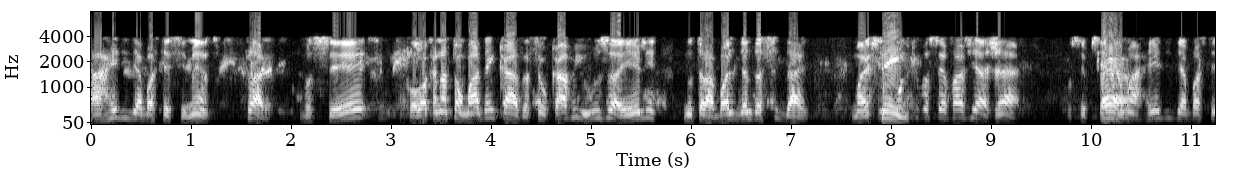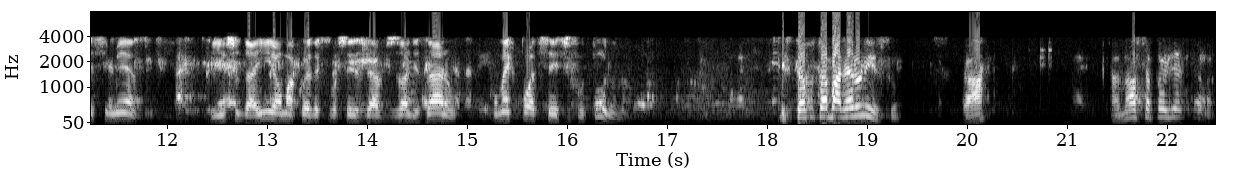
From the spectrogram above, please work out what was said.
a rede de abastecimento, claro, você coloca na tomada em casa seu carro e usa ele no trabalho dentro da cidade. Mas quando que você vai viajar, você precisa é. ter uma rede de abastecimento. E isso daí é uma coisa que vocês já visualizaram. Como é que pode ser esse futuro? Não? Estamos trabalhando nisso, tá? A nossa projeção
